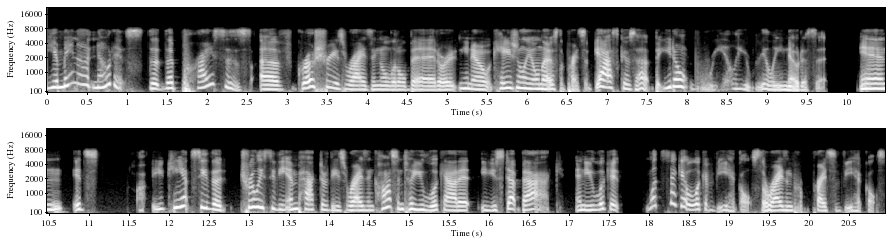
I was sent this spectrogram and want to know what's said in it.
you may not notice the the prices of groceries rising a little bit or you know occasionally you'll notice the price of gas goes up but you don't really really notice it. And it's you can't see the truly see the impact of these rising costs until you look at it you step back and you look at let's take a look at vehicles the rising pr- price of vehicles.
